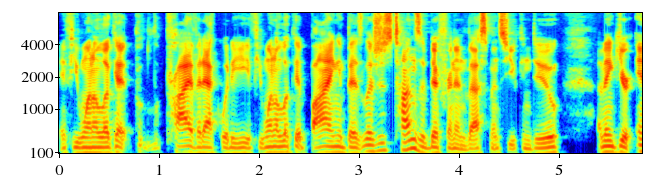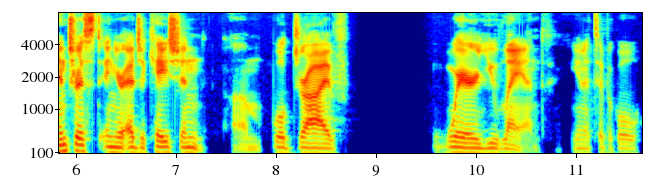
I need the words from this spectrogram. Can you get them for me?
if you want to look at private equity if you want to look at buying a business there's just tons of different investments you can do. I think your interest in your education um, will drive where you land. You know typical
